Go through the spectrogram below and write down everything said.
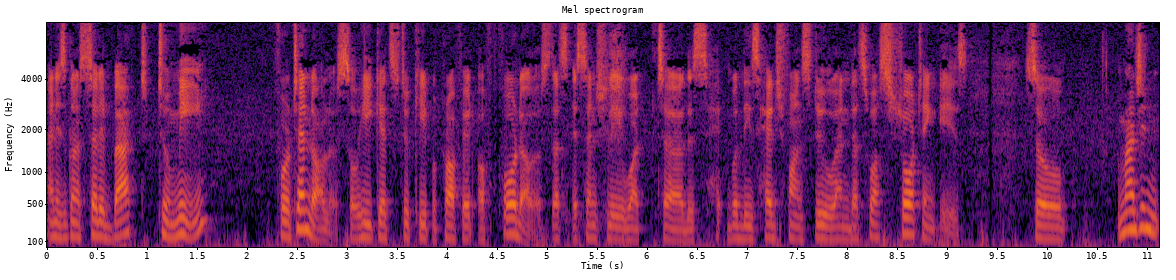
and he's gonna sell it back to me for ten dollars. So he gets to keep a profit of four dollars. That's essentially what uh, this what these hedge funds do, and that's what shorting is. So imagine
